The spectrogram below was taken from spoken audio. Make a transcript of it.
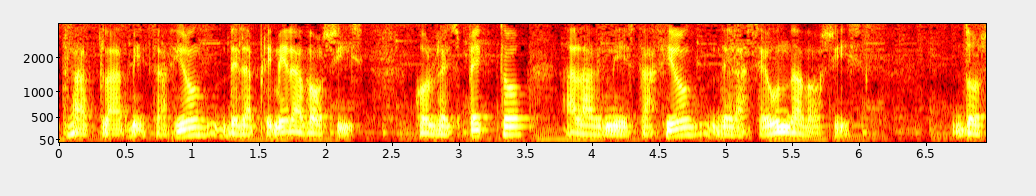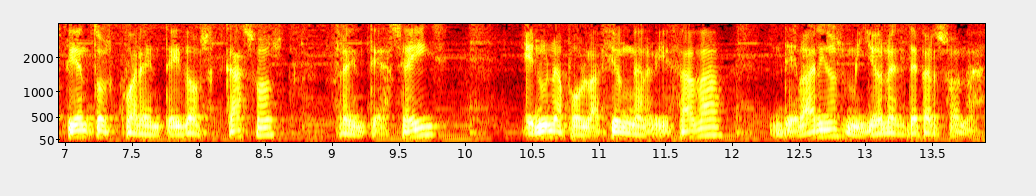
tras la administración de la primera dosis con respecto a la administración de la segunda dosis. 242 casos frente a 6 en una población analizada de varios millones de personas.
